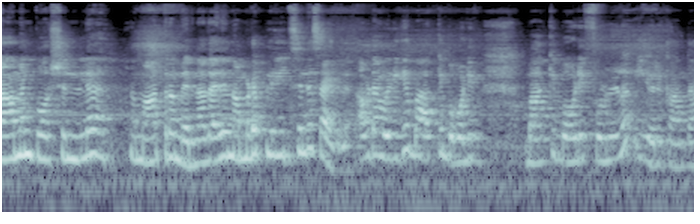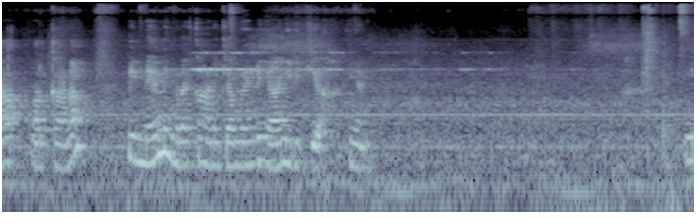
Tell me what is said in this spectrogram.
ദാമൻ പോർഷനിൽ മാത്രം വരുന്ന അതായത് നമ്മുടെ പ്ലീറ്റ്സിന്റെ സൈഡിൽ. അവിടെ ഒഴികെ ബാക്കി ബോഡി ബാക്കി ബോഡി ഫുള്ള് ഈ ഒരു കാന്ത വർക്കാണ്. പിന്നെ നിങ്ങളെ കാണിക്കാൻ വേണ്ടി ഞാൻ ഇരിക്കുക ഞാൻ ഈ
